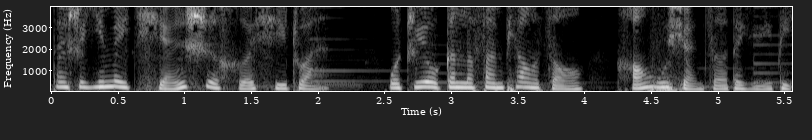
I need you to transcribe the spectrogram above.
但是因为钱是河西赚，我只有跟了饭票走，毫无选择的余地。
